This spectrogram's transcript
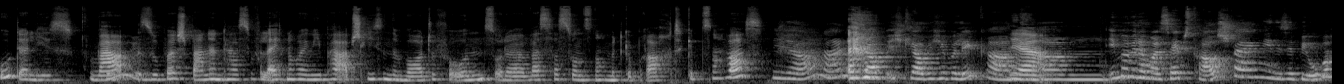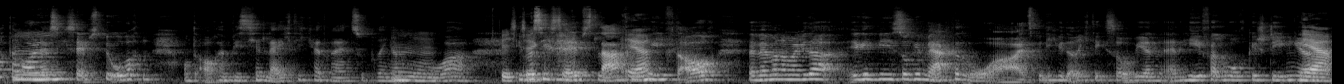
Gut, Alice. War Cool. super spannend. Hast du vielleicht noch irgendwie ein paar abschließende Worte für uns oder was hast du uns noch mitgebracht? Gibt es noch was? Ja, nein, ich glaube, ich, glaub, ich überlege gerade. Ja. Ähm, immer wieder mal selbst raussteigen in diese Beobachterrolle, Mhm. sich selbst beobachten und auch ein bisschen Leichtigkeit reinzubringen, Humor. Wichtig. Über sich selbst lachen Ja. hilft auch, weil wenn man einmal wieder irgendwie so gemerkt hat, oh, jetzt bin ich wieder richtig so wie ein, ein Heferl hochgestiegen, ja, Ja.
